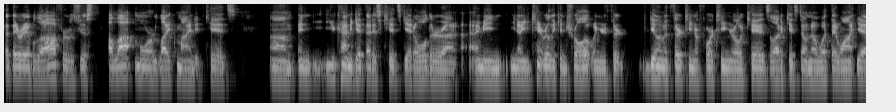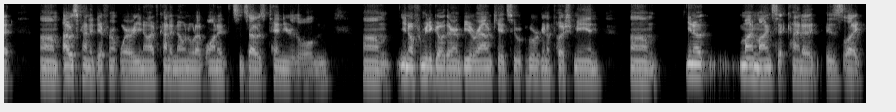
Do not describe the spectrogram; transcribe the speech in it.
that they were able to offer was just a lot more like-minded kids. Um, and you kind of get that as kids get older. Uh, I mean, you know, you can't really control it when you're thir- dealing with 13 or 14 year old kids. A lot of kids don't know what they want yet. Um, I was kind of different where, you know, I've kind of known what I've wanted since I was 10 years old. And, um, you know, for me to go there and be around kids who, who are going to push me and, um, you know, my mindset kind of is like,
